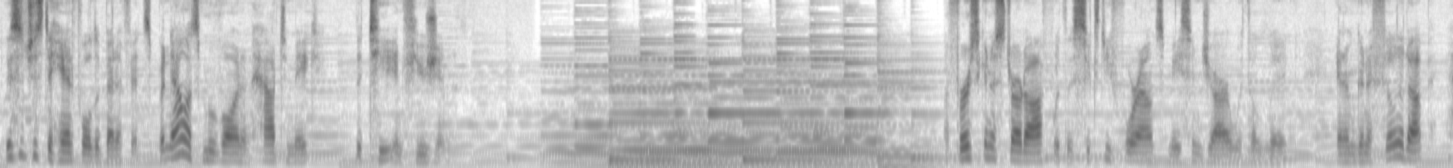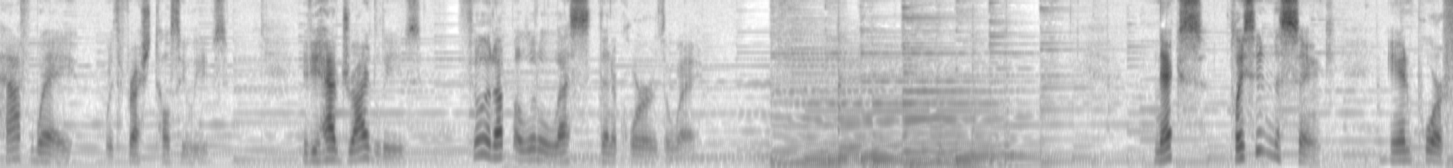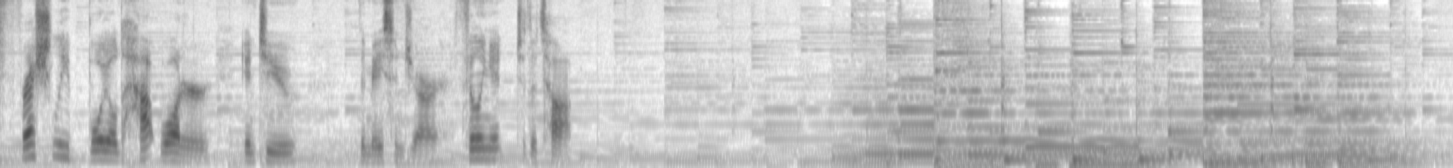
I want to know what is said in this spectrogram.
This is just a handful of the benefits, but now let's move on on how to make the tea infusion. I'm first going to start off with a 64 ounce mason jar with a lid, and I'm going to fill it up halfway with fresh tulsi leaves. If you have dried leaves, fill it up a little less than a quarter of the way. Next, place it in the sink and pour freshly boiled hot water into the mason jar, filling it to the top.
